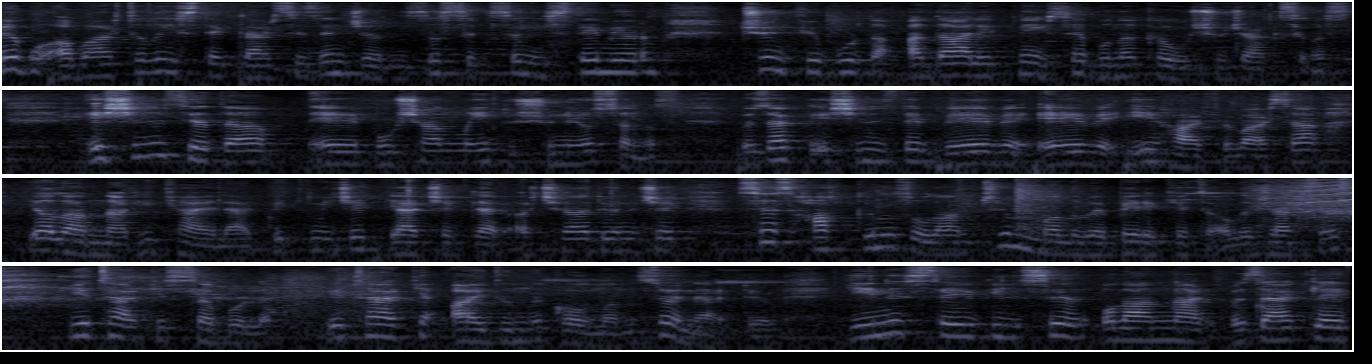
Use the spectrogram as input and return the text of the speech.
ve bu abartılı istekler sizin canınızı sıksın istemiyorum. Çünkü burada adalet neyse buna kavuşacaksınız. Eşiniz ya da e, boşanmayı düşünüyorsanız özellikle eşinizde V ve E ve İ harfi varsa yalanlar, hikayeler bitmeyecek, gerçekler açığa dönecek. Siz hakkınız olan tüm malı ve bereketi alacaksınız. Yeter ki sabırlı, yeter ki aydınlık olmanızı öneriyorum. Yeni sevgilisi olanlar özellikle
